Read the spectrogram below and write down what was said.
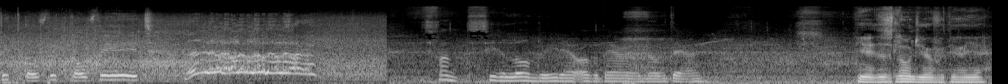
COVID, COVID, COVID. It's fun to see the laundry there, over there, and over there. Yeah, there's laundry over there, yeah.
